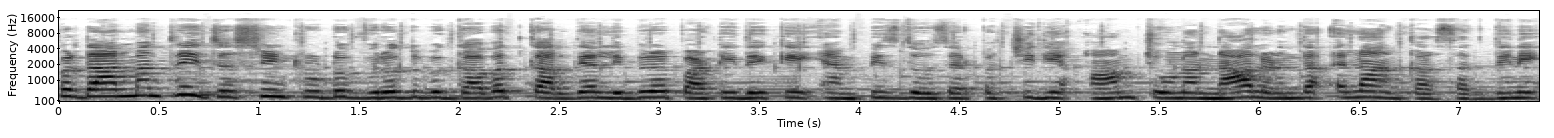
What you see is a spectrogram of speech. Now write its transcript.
ਪ੍ਰਧਾਨ ਮੰਤਰੀ ਜਸਟਿਨ ਟਰੂਡੋ ਵਿਰੁੱਧ ਬਗਾਵਤ ਕਰਦਿਆਂ ਲਿਬਰਲ ਪਾਰਟੀ ਦੇ ਕਈ ਐਮਪੀਜ਼ 2025 ਦੀਆਂ ਆਮ ਚੋਣਾਂ ਨਾ ਲੜਨ ਦਾ ਐਲਾਨ ਕਰ ਸਕਦੇ ਨੇ।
